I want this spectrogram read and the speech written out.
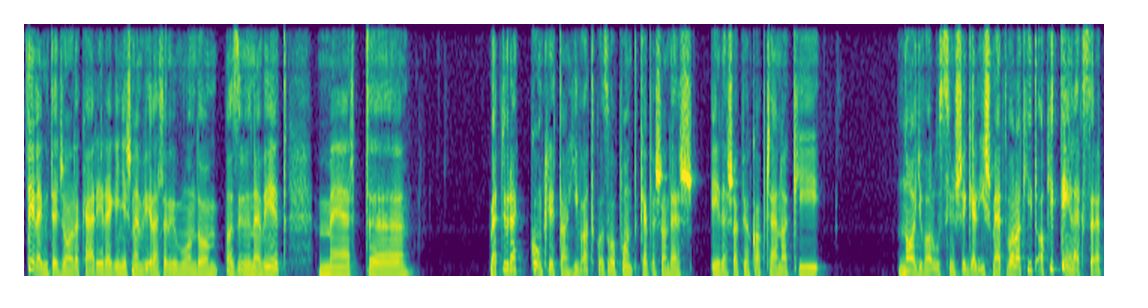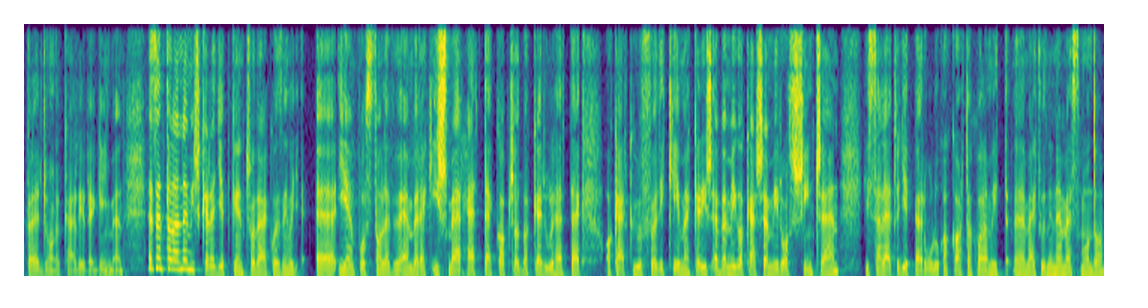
Tényleg, mint egy John le Carré regény, és nem véletlenül mondom az ő nevét, mert mert őre konkrétan hivatkozó, pont Kepes András édesapja kapcsán, aki nagy valószínűséggel ismert valakit, aki tényleg szerepel egy John le regényben. Ezen talán nem is kell egyébként csodálkozni, hogy e, ilyen poszton levő emberek ismerhettek, kapcsolatba kerülhettek, akár külföldi kémekkel is. Ebben még akár semmi rossz sincsen, hiszen lehet, hogy éppen róluk akartak valamit e, megtudni, nem ezt mondom.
